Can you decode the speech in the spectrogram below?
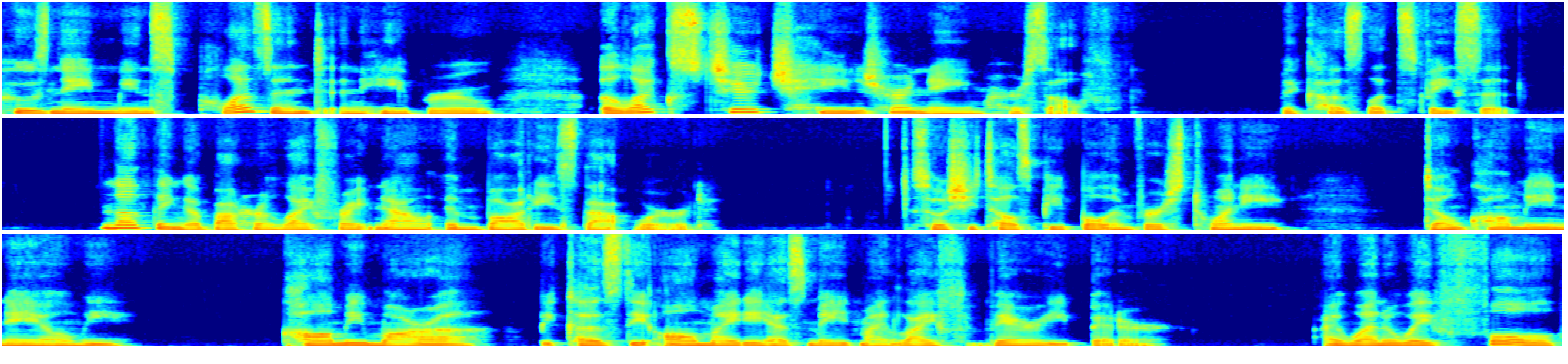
whose name means pleasant in Hebrew, elects to change her name herself. Because let's face it, nothing about her life right now embodies that word. So she tells people in verse 20, Don't call me Naomi, call me Mara, because the Almighty has made my life very bitter. I went away full,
